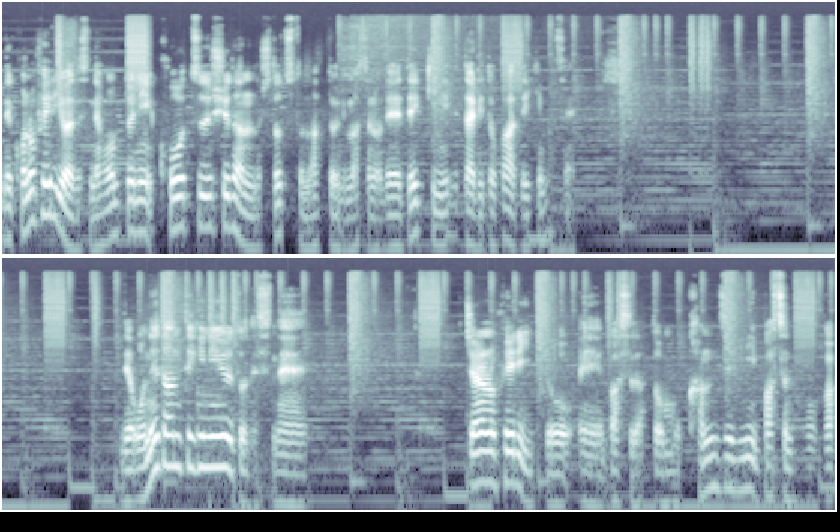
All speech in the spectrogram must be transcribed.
でこのフェリーはですね本当に交通手段の一つとなっておりますのでデッキに出たりとかはできません。でお値段的に言うとですねこちらのフェリーと、えーバスだともう完全にバスの方が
